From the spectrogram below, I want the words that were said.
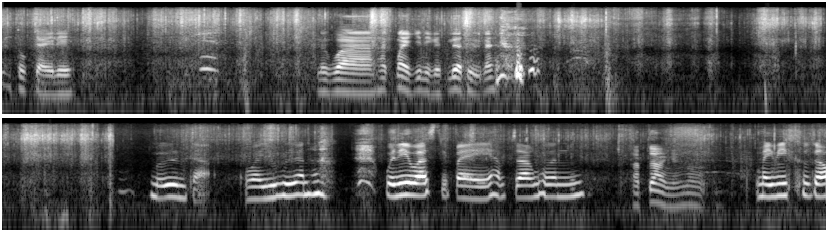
อตกใจเลย นึกว่าฮักไม่กินอีกก็เลือดถึกนะมื้ออื่นก็ไว้อยู่เพื่อน วันนี้ว่าสิไปรับจ้างเพิ่นรับจ้างหยังเนาะไม่มีคือเก่า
